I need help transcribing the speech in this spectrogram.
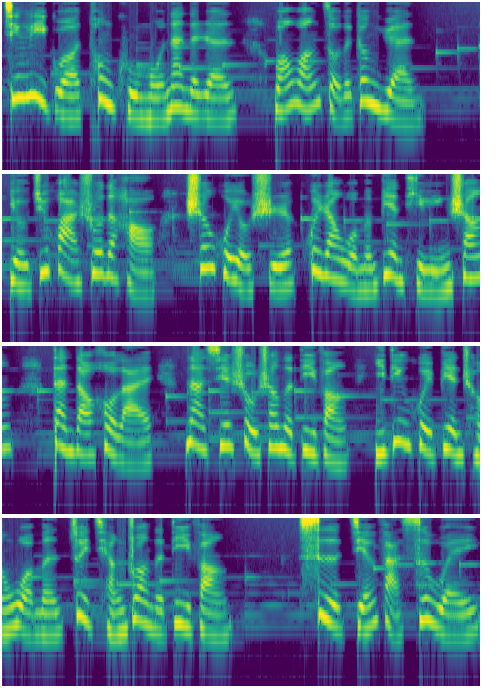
经历过痛苦磨难的人，往往走得更远。”有句话说得好：“生活有时会让我们遍体鳞伤，但到后来，那些受伤的地方一定会变成我们最强壮的地方。”四减法思维。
